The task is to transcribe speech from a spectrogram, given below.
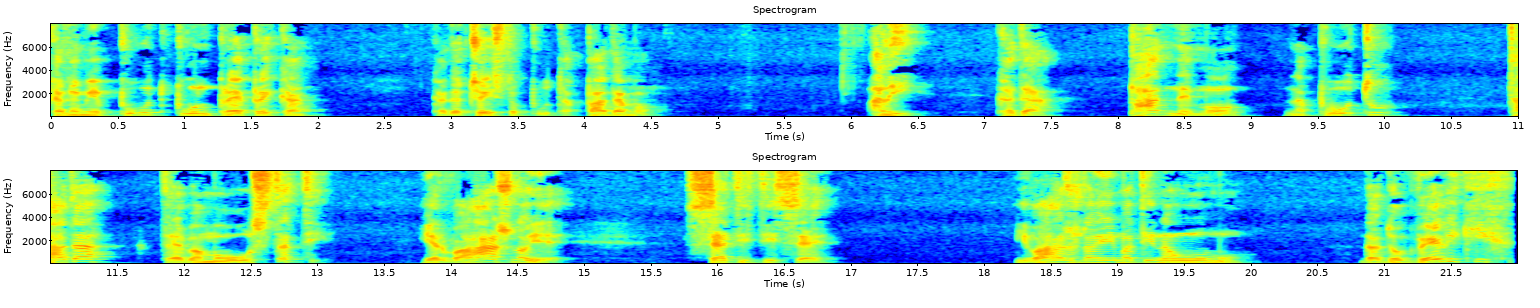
Kad nam je put pun prepreka, kada često puta padamo, ali kada padnemo na putu, tada trebamo ustati. Jer važno je setiti se i važno je imati na umu da do velikih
